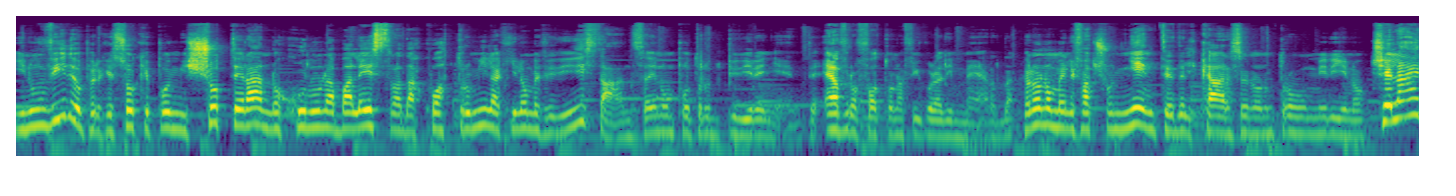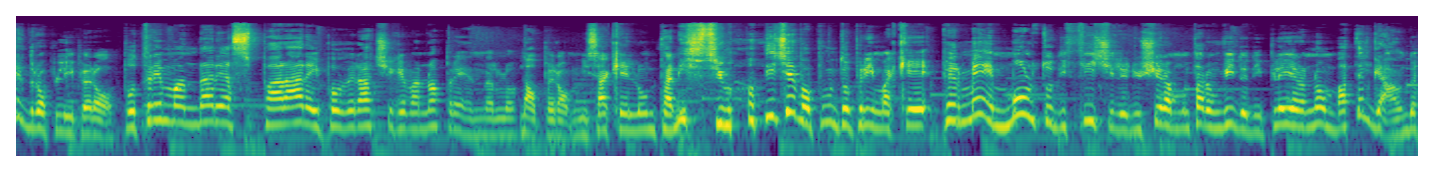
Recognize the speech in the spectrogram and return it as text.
in un video perché so che poi mi shotteranno con una balestra da 4000 km di distanza e non potrò più dire niente. E avrò fatto una figura di merda. Però non me ne faccio niente del car se non trovo un mirino. C'è l'airdrop lì però. Potremmo andare a sparare ai poveracci che vanno a prenderlo. No però, mi sa che è lontanissimo. Dicevo appunto prima che per me è molto difficile riuscire a montare un video di Player Non Battleground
